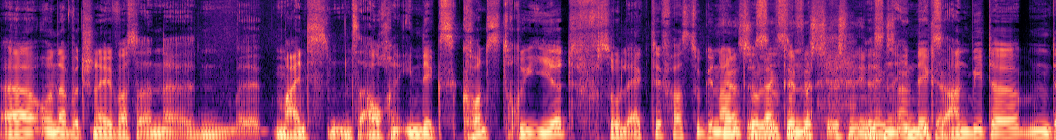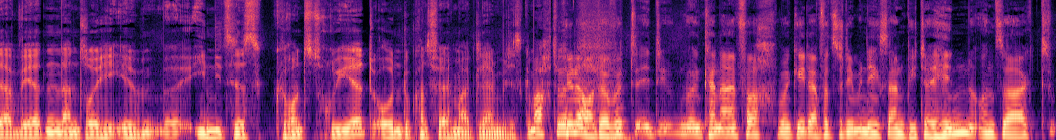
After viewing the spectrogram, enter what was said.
Äh, und da wird schnell was an, äh, meistens auch ein Index konstruiert. Solactive hast du genannt. Ja, Solactive ist, ist, ein, ist ein Indexanbieter. Index da werden dann solche äh, Indizes konstruiert und du kannst vielleicht mal erklären, wie das gemacht wird. Genau, da wird, man kann einfach, man geht einfach zu dem Indexanbieter hin und sagt,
